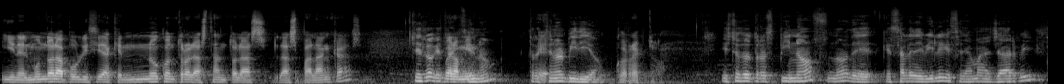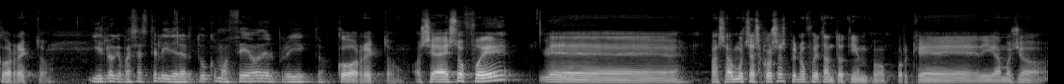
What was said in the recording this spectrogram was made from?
y en el mundo de la publicidad que no controlas tanto las, las palancas... ¿Qué es lo que traccionó? Traccionó eh, el vídeo. Correcto. Y esto es otro spin-off, ¿no? De, que sale de Billy que se llama Jarvis. Correcto. Y es lo que pasaste a liderar tú como CEO del proyecto. Correcto. O sea, eso fue eh, pasaron muchas cosas, pero no fue tanto tiempo, porque, digamos, yo,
